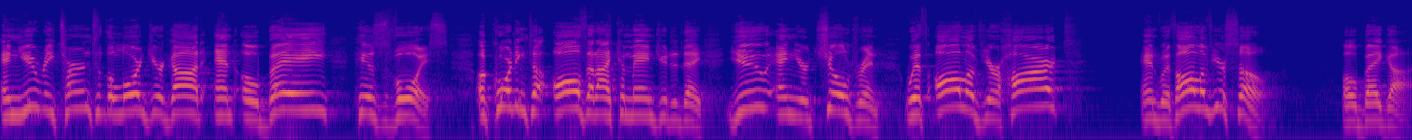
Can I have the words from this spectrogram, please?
And you return to the Lord your God and obey his voice according to all that I command you today, you and your children, with all of your heart and with all of your soul, obey God.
